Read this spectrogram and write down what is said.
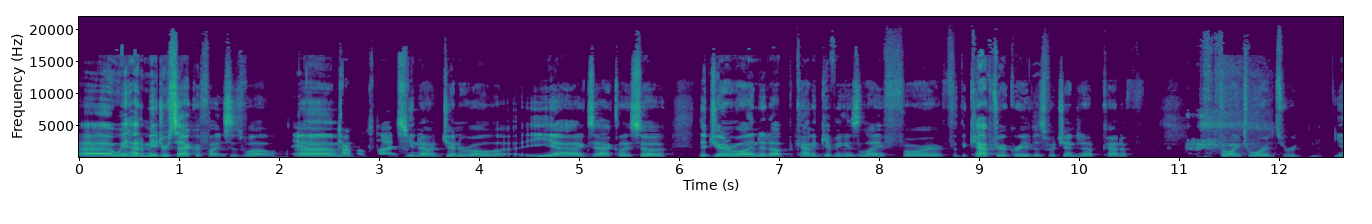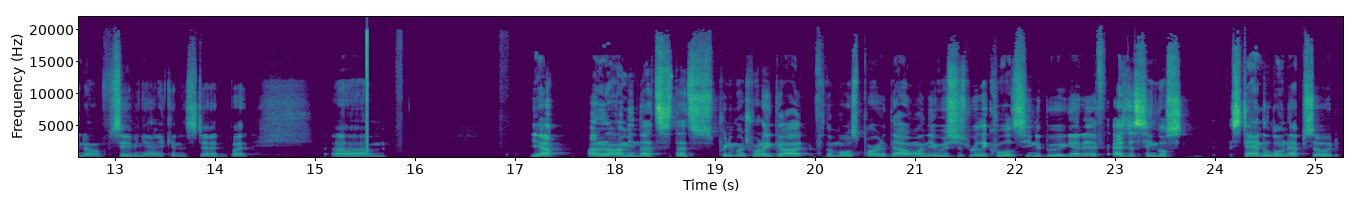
uh we had a major sacrifice as well. yeah, um Tarpals dies. you know, general uh, yeah, exactly. So the general ended up kind of giving his life for for the capture of Grievous, which ended up kind of going towards you know saving Anakin instead. But um, yeah, I don't know. I mean, that's that's pretty much what I got for the most part of that one. It was just really cool to see Naboo again. If as a single s- standalone episode,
